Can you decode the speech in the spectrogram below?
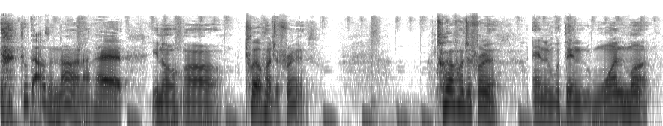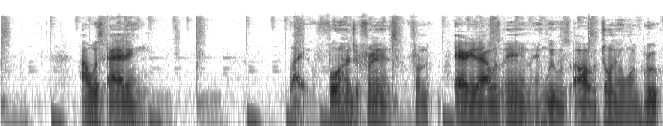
2009, I've had you know uh, 1,200 friends. 1,200 friends, and within one month, I was adding like 400 friends from the area that I was in, and we was all joining one group,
